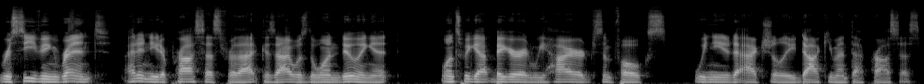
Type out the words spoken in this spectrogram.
receiving rent, I didn't need a process for that because I was the one doing it. Once we got bigger and we hired some folks, we needed to actually document that process.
